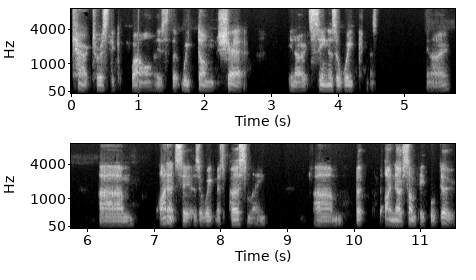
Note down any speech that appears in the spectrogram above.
characteristic as well, is that we don't share. You know, it's seen as a weakness. You know, um, I don't see it as a weakness personally, um, but I know some people do.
